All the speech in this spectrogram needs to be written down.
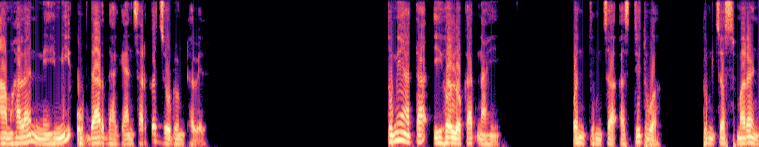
आम्हाला नेहमी उबदार धाग्यांसारखं जोडून ठेवेल. तुम्ही आता इहोलोकात नाही पण तुमचं अस्तित्व तुमचं स्मरण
